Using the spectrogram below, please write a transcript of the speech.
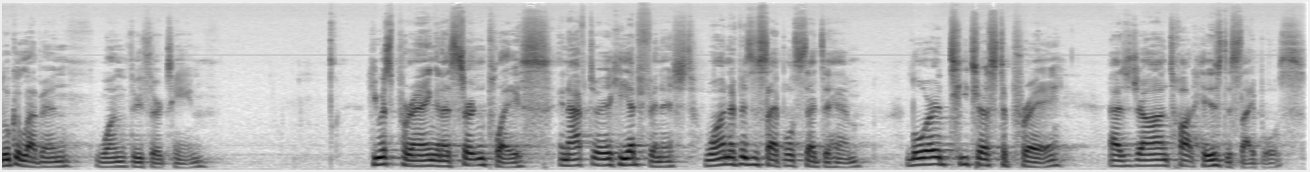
Luke 11, 1 through 13. He was praying in a certain place, and after he had finished, one of his disciples said to him, Lord, teach us to pray, as John taught his disciples.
